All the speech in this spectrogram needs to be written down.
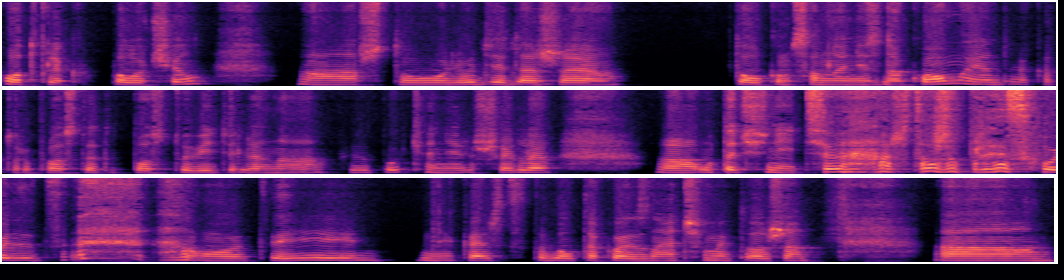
отклик получил, а, что люди даже толком со мной не знакомые, да, которые просто этот пост увидели на Фейсбуке, они решили э, уточнить, что же происходит. вот. И мне кажется, это был такой значимый тоже э,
